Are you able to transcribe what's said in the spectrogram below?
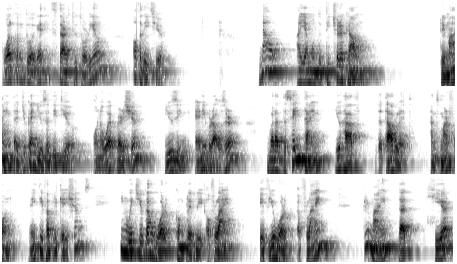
welcome to a Getting Started tutorial of Additio. Now I am on the teacher account. Remind that you can use Additio on a web version using any browser, but at the same time you have the tablet and smartphone native applications in which you can work completely offline. If you work offline, remind that here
